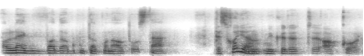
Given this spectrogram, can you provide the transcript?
a legvadabb utakon autóztál. De ez hogyan működött akkor,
